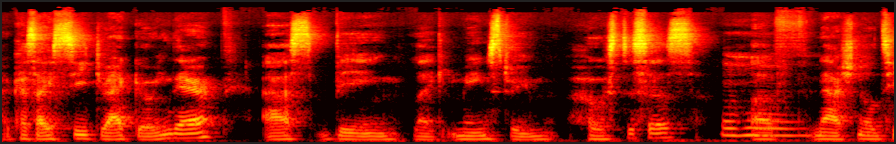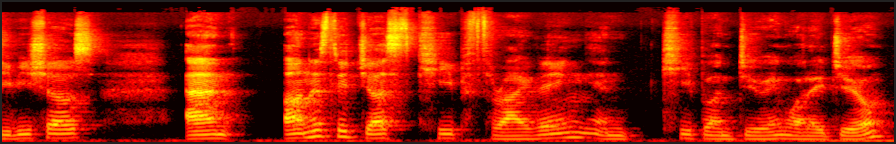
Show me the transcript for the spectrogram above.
because uh, I see drag going there as being like mainstream hostesses mm-hmm. of national TV shows. And honestly, just keep thriving and keep on doing what I do.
